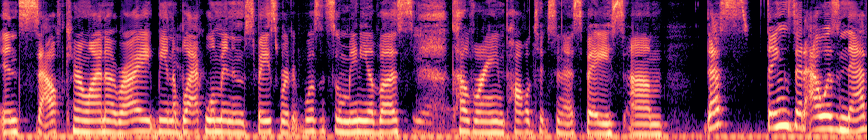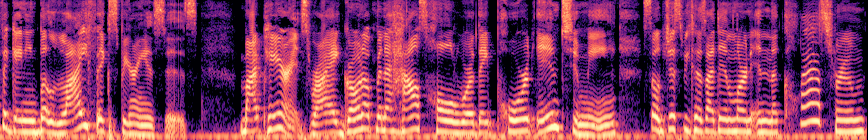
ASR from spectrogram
in South Carolina, right? Being a black woman in a space where there wasn't so many of us yeah. covering politics in that space. Um, that's things that I was navigating, but life experiences my parents, right? Growing up in a household where they poured into me. So just because I didn't learn in the classroom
